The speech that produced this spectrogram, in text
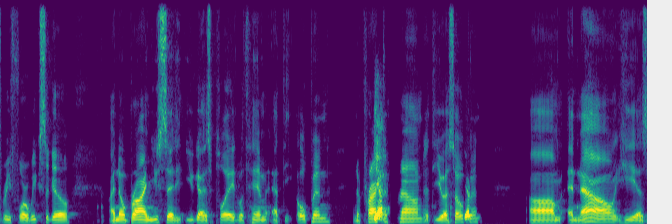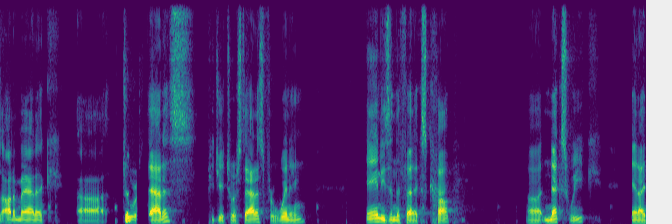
three, four weeks ago. I know, Brian, you said you guys played with him at the Open in a practice round at the U.S. Open. Um, and now he has automatic uh, tour status, PGA Tour status for winning. And he's in the FedEx Cup uh, next week. And I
